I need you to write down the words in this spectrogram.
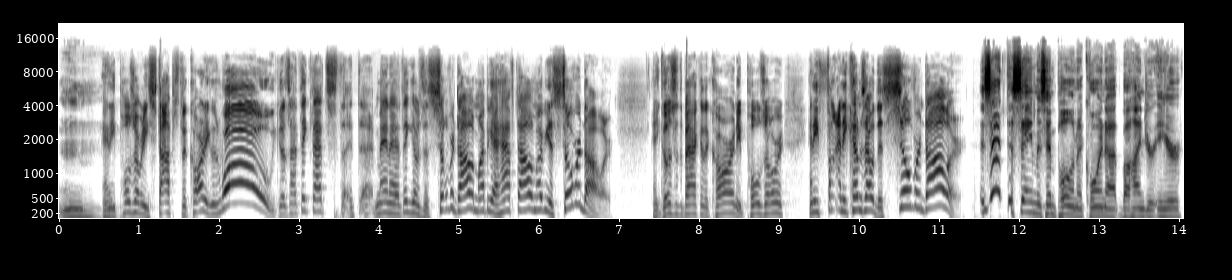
Mm. And he pulls over, and he stops the car, and he goes, Whoa! Because I think that's, the, man, I think it was a silver dollar, might be a half dollar, might be a silver dollar. And he goes to the back of the car and he pulls over and he find, he comes out with a silver dollar. Is that the same as him pulling a coin out behind your ear?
